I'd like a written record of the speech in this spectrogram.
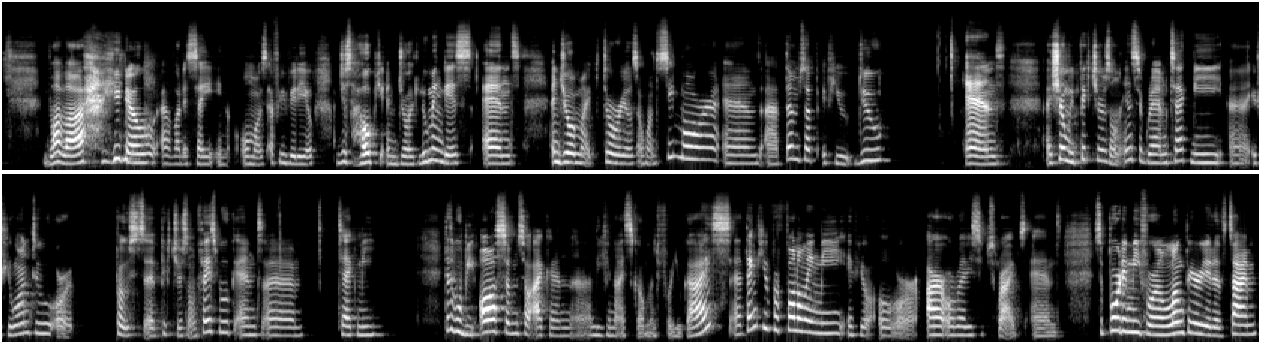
blah blah. you know uh, what I say in almost every video. I just hope you enjoyed looming this and enjoy my tutorials. I want to see more and uh, thumbs up if you do. And uh, show me pictures on Instagram. Tag me uh, if you want to or post uh, pictures on Facebook and um, tag me that would be awesome so I can uh, leave a nice comment for you guys. Uh, thank you for following me if you are already subscribed and supporting me for a long period of time.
